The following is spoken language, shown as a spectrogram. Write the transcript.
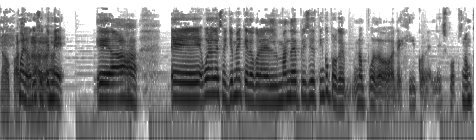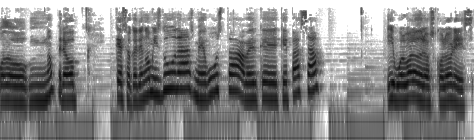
No pasa Bueno, que eso, nada. que me... eh, ah, eh, bueno, que eso, yo me quedo con el mando de PlayStation 5 porque no puedo elegir con el Xbox, no puedo, no, pero que eso, que tengo mis dudas, me gusta, a ver qué, qué pasa. Y vuelvo a lo de los colores.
